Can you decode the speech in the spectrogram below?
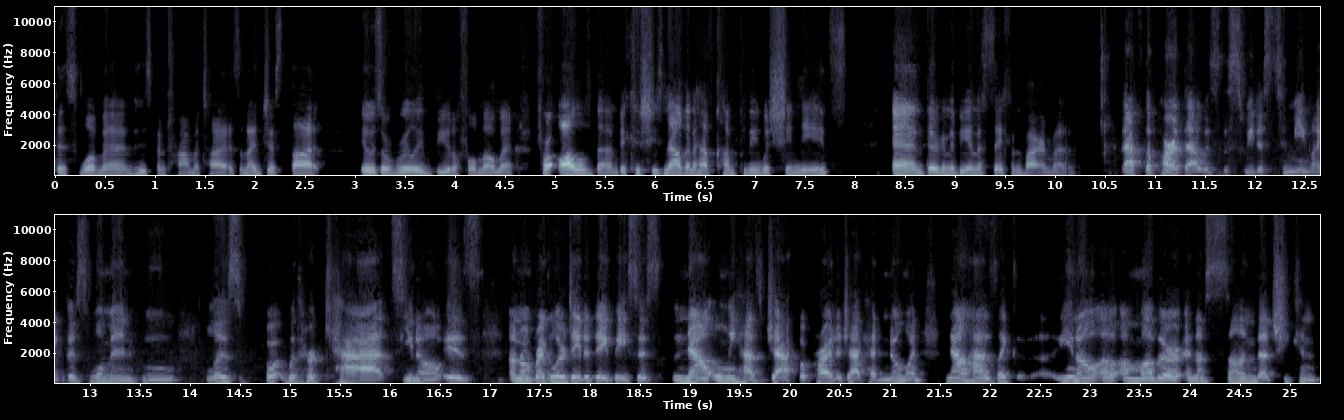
this woman who's been traumatized. And I just thought it was a really beautiful moment for all of them because she's now going to have company which she needs and they're going to be in a safe environment. that's the part that was the sweetest to me. Like this woman who lives with her cats, you know, is on a regular day to day basis. Now only has Jack, but prior to Jack had no one. Now has like, you know, a, a mother and a son that she can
